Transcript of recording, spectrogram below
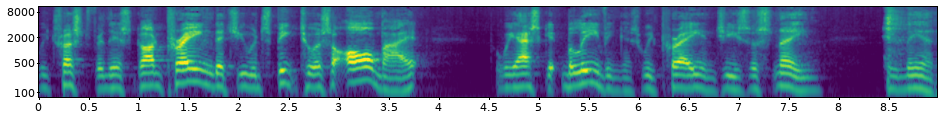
We trust for this. God, praying that you would speak to us all by it. We ask it believing as we pray in Jesus' name. Amen.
